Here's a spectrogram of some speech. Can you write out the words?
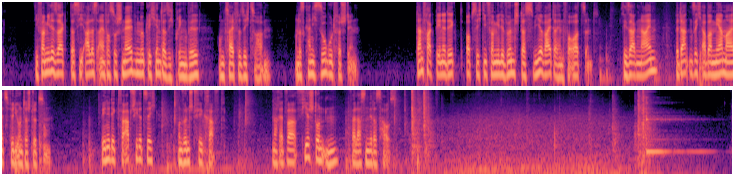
Die Familie sagt, dass sie alles einfach so schnell wie möglich hinter sich bringen will, um Zeit für sich zu haben. Und das kann ich so gut verstehen. Dann fragt Benedikt, ob sich die Familie wünscht, dass wir weiterhin vor Ort sind. Sie sagen nein, bedanken sich aber mehrmals für die Unterstützung. Benedikt verabschiedet sich und wünscht viel Kraft. Nach etwa vier Stunden verlassen wir das Haus.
